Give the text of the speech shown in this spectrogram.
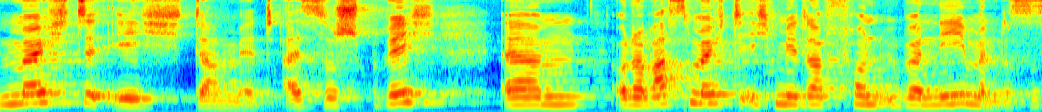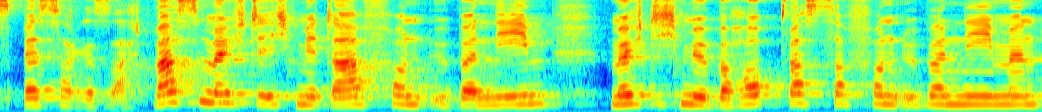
möchte ich damit? Also sprich, ähm, oder was möchte ich mir davon übernehmen? Das ist besser gesagt. Was möchte ich mir davon übernehmen? Möchte ich mir überhaupt was davon übernehmen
